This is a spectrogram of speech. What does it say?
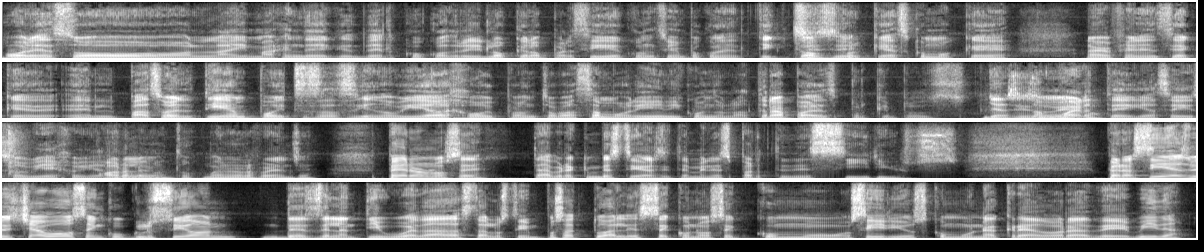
Por eso la imagen de- del cocodrilo que lo persigue con siempre con el TikTok, Sí, sí. porque es como que la referencia que el paso del tiempo y te estás haciendo viejo y pronto vas a morir y cuando lo atrapa es porque pues Ya se la hizo viejo. muerte ya se hizo viejo y ya Órale, lo mató. buena referencia. Pero no sé, habrá que investigar si también es parte de Sirius. Pero así es, mis chavos. En conclusión, desde la antigüedad hasta los tiempos actuales se conoce como Sirius como una creadora de vida.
